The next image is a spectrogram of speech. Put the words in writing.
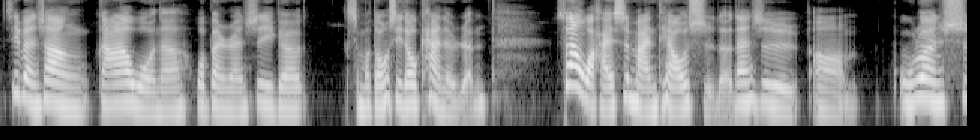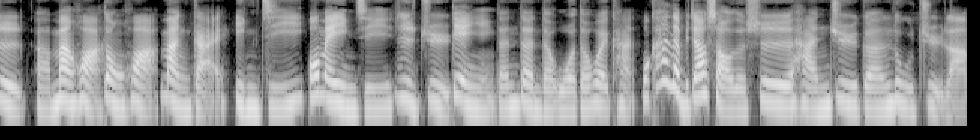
基本上，嘎啦我呢，我本人是一个什么东西都看的人，虽然我还是蛮挑食的，但是嗯。无论是呃漫画、动画、漫改、影集、欧美影集、日剧、电影等等的，我都会看。我看的比较少的是韩剧跟陆剧啦，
